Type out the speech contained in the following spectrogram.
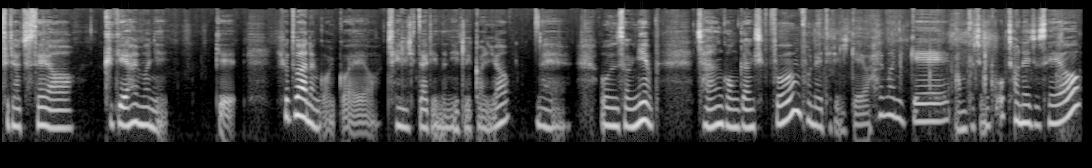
드려주세요. 그게 할머니께 효도하는 걸 거예요. 제일 기다리는 일일걸요. 네. 오은성님, 장건강식품 보내드릴게요. 할머니께 안부 좀 꼭 전해주세요.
